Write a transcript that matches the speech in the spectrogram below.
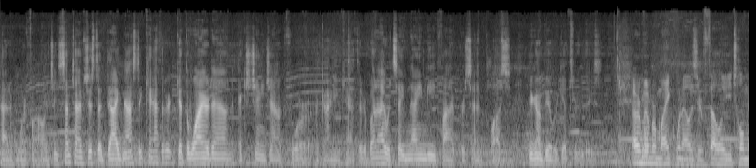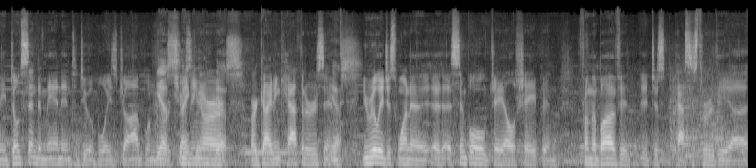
kind of morphology. Sometimes just a diagnostic catheter, get the wire down, exchange out for a guiding catheter. But I would say 95% plus, you're going to be able to get through these. I remember, Mike, when I was your fellow, you told me don't send a man in to do a boy's job when we yes, were choosing our, yes. our guiding catheters. And yes. you really just want a, a, a, simple JL shape, and from above, it, it just passes through the. Uh,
